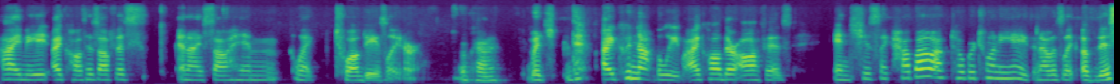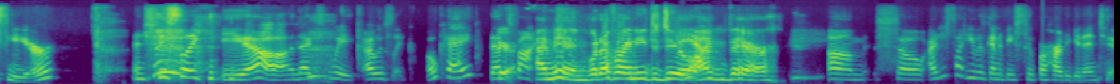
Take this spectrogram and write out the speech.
i made i called his office and i saw him like 12 days later. Okay. Which i could not believe. I called their office and she's like, How about October 28th? And I was like, Of this year? And she's like, Yeah, next week. I was like, Okay, that's Here, fine. I'm in. Whatever I need to do, yeah. I'm there. Um, so I just thought he was gonna be super hard to get into.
